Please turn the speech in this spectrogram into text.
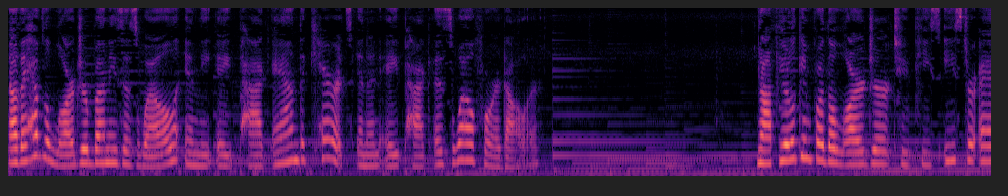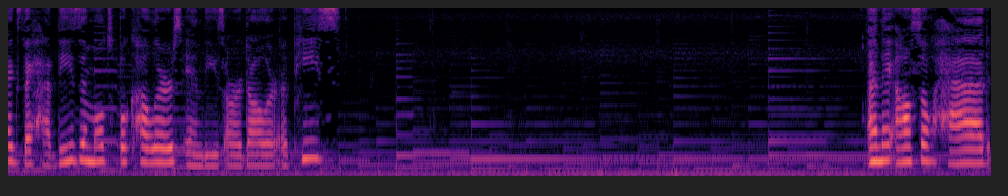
Now they have the larger bunnies as well in the 8 pack and the carrots in an 8 pack as well for a dollar. Now if you're looking for the larger two piece Easter eggs, they have these in multiple colors and these are a dollar a piece. And they also had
